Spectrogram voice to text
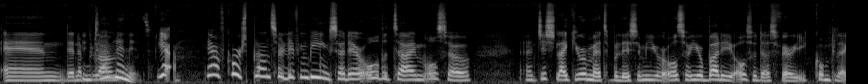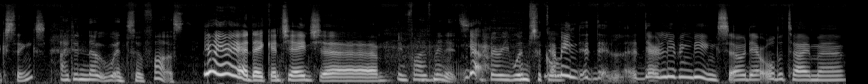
and then a in plant. ten minutes. Yeah, yeah. Of course, plants are living beings, so they're all the time also uh, just like your metabolism, you're also your body also does very complex things. I didn't know it went so fast. Yeah, yeah, yeah. They can change uh, in five minutes. Yeah, very whimsical. I mean, they're living beings, so they're all the time uh,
